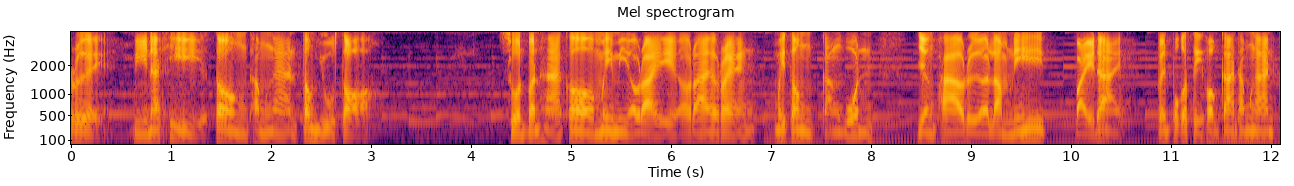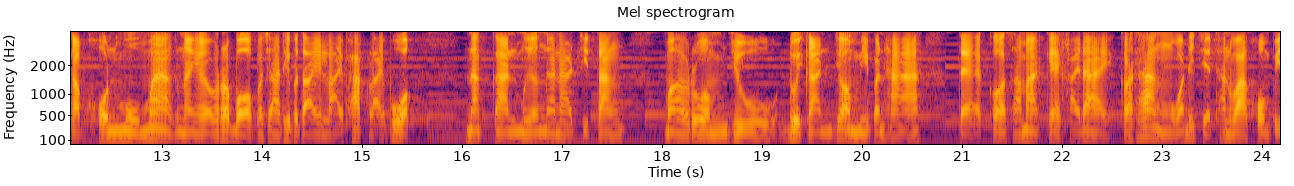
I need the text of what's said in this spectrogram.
เรื่อยๆ มีหน้าที่ต้องทำงานต้องอยู่ต่อ ส่วนปัญหาก็ไม่มีอะไรร้ายแรงไม่ต้องกังวล ยังพาเรือลำนี้ไปได้ เป็นปกติของการทำงานกับคนหมู่มากในระบอบประชาธิปไตยหลายภาคหลายพวก นักการเมืองนานาจิตตังมารวมอยู่ด้วยกันย่อมมีปัญหา แต่ก็สามารถแก้ไขได้ กระทั่งวันที่ 7 ธันวาคมปี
